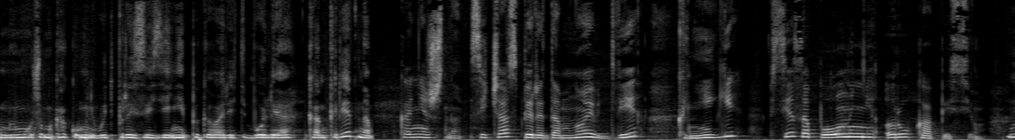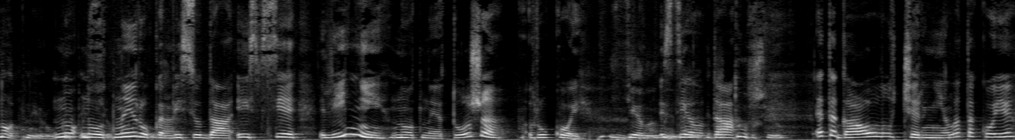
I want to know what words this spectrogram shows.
Можем о каком-нибудь произведении поговорить более конкретно? Конечно. Сейчас передо мной две книги, все заполнены рукописью. Нотной рукописью. Ну, нотной рукописью, да. да. И все линии нотные тоже рукой сделаны. Сделаны, да. да. тушью. Это гаулу чернила такое,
